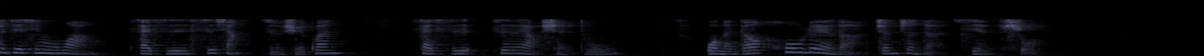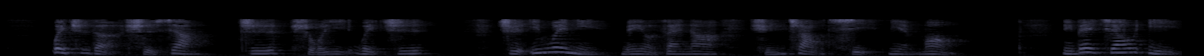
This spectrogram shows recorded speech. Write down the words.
世界新闻网赛斯思想哲学观，赛斯资料选读。我们都忽略了真正的线索。未知的实相之所以未知，只因为你没有在那寻找其面貌。你被交易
